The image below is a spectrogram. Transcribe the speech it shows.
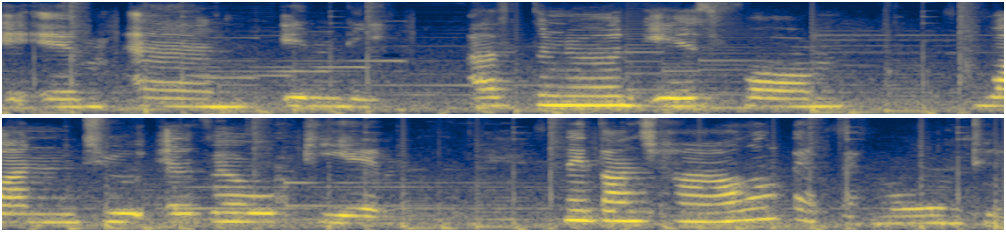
a.m. and in the afternoon is from 1 to 11 p.m. ในตอนเช้าตั้งแต่ 8 โมงถึง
